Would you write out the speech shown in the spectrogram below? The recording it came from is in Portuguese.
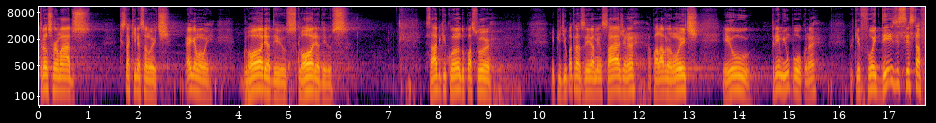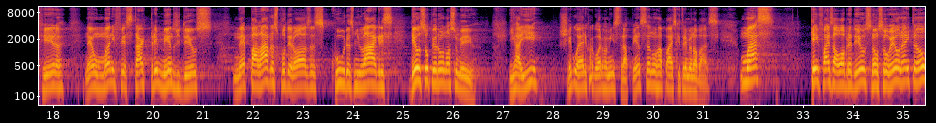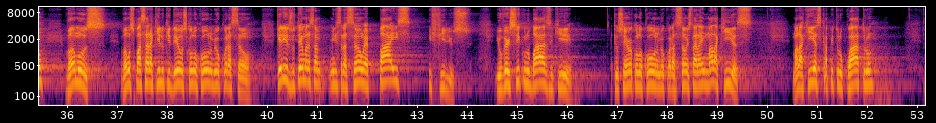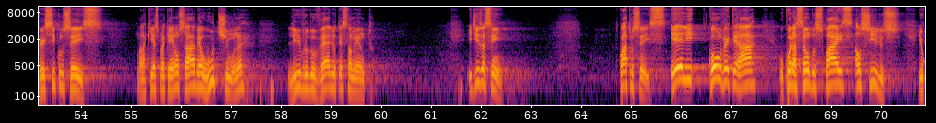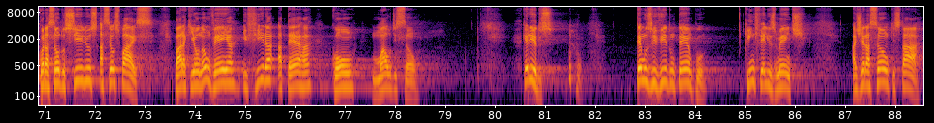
transformados que está aqui nessa noite. Ergue a mão aí. Glória a Deus, glória a Deus. Sabe que quando o pastor me pediu para trazer a mensagem, né, a palavra da noite, eu tremi um pouco, né? Porque foi desde sexta-feira, né, um manifestar tremendo de Deus, né, palavras poderosas, curas, milagres. Deus operou no nosso meio. E aí, chega o Érico agora para ministrar. Pensa num rapaz que tremeu na base. Mas quem faz a obra é Deus, não sou eu, né? Então, vamos vamos passar aquilo que Deus colocou no meu coração. Queridos, o tema dessa ministração é pais e filhos. E o versículo base que, que o Senhor colocou no meu coração está lá em Malaquias. Malaquias capítulo 4, versículo 6. Malaquias, para quem não sabe, é o último né, livro do Velho Testamento. E diz assim, 4,6: Ele converterá o coração dos pais aos filhos, e o coração dos filhos a seus pais, para que eu não venha e fira a terra com maldição. Queridos, temos vivido um tempo que infelizmente a geração que está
